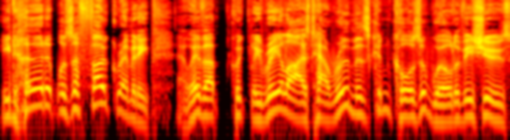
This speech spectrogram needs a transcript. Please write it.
He'd heard it was a folk remedy, however, quickly realised how rumours can cause a world of issues.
